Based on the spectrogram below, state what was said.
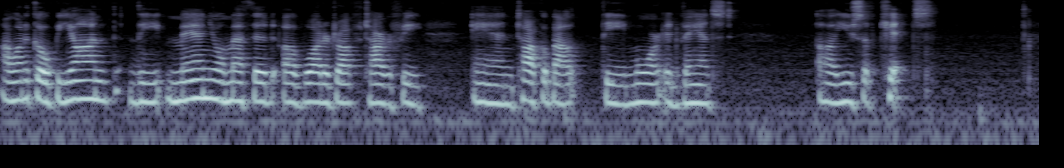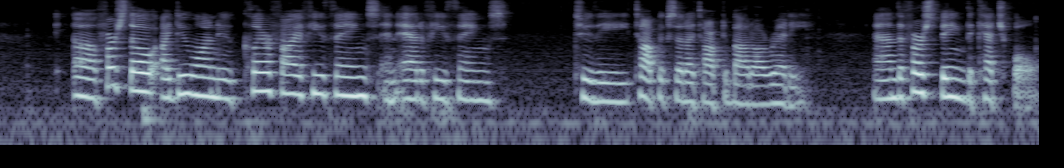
I want to go beyond the manual method of water drop photography and talk about the more advanced uh, use of kits. Uh, first though, I do want to clarify a few things and add a few things to the topics that I talked about already. And the first being the catch bowl.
